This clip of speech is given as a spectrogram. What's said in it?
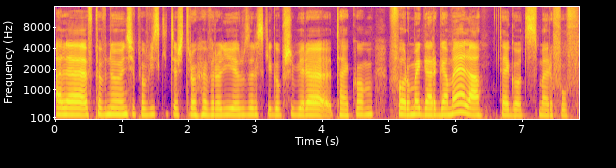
ale w pewnym momencie Pawlicki też trochę w roli Jaruzelskiego przybiera taką formę Gargamela, tego od Smurfów.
